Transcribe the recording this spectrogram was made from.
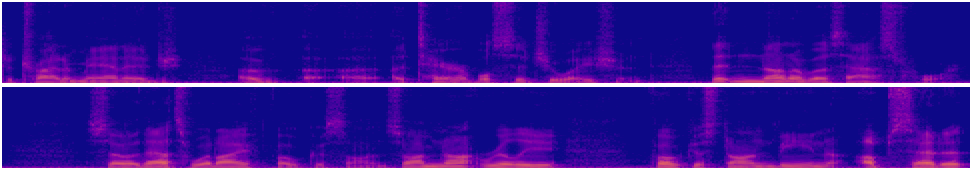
to try to manage a, a, a, terrible situation that none of us asked for. So that's what I focus on. So I'm not really focused on being upset at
